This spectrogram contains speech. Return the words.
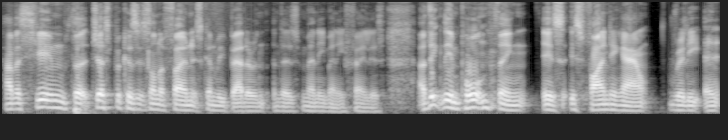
have assumed that just because it's on a phone, it's going to be better, and, and there's many, many failures. I think the important thing is is finding out really a,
